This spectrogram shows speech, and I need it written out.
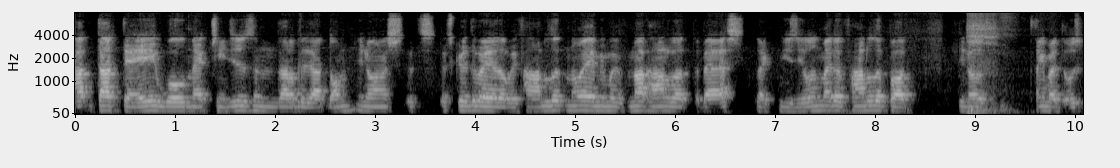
That, that day we'll make changes and that'll be that done. You know, it's, it's, it's good the way that we've handled it in a way. I mean, we've not handled it the best, like New Zealand might have handled it, but, you know, think about those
